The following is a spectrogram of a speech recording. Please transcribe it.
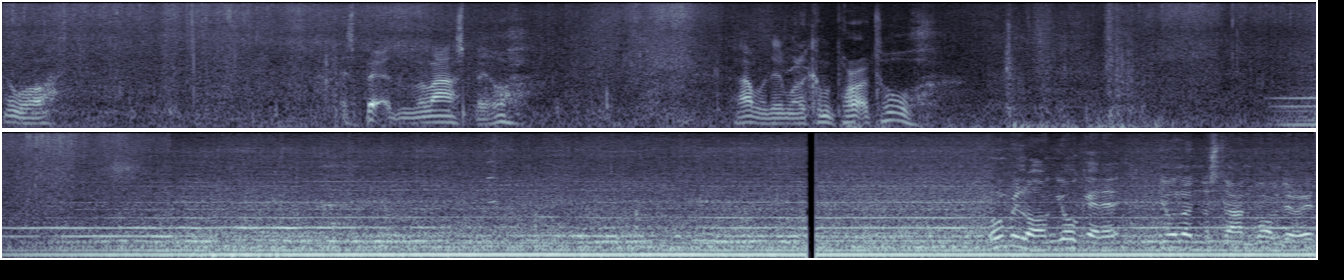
You know what? It's better than the last bale. That one didn't want to come apart at all. Won't be long, you'll get it. You'll understand what I'm doing.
